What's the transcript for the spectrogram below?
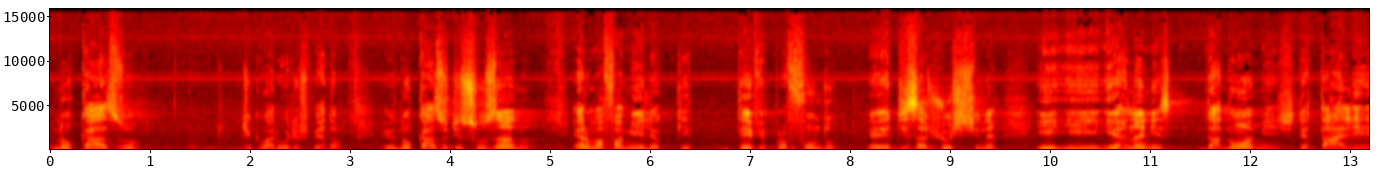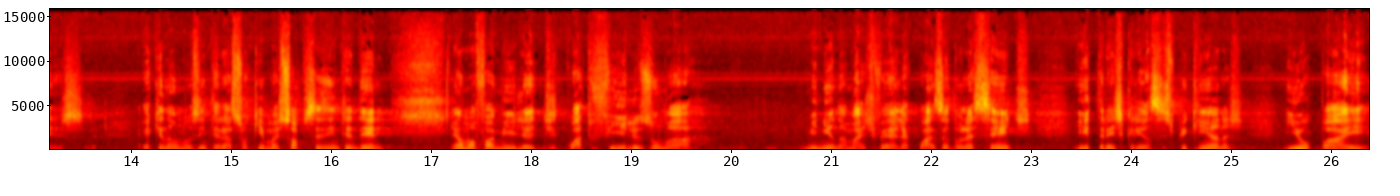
No caso de Guarulhos, perdão. No caso de Suzano, era uma família que teve profundo é, desajuste, né? E, e, e Hernanes dá nomes, detalhes é, que não nos interessam aqui, mas só para vocês entenderem, é uma família de quatro filhos, uma menina mais velha, quase adolescente, e três crianças pequenas, e o pai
